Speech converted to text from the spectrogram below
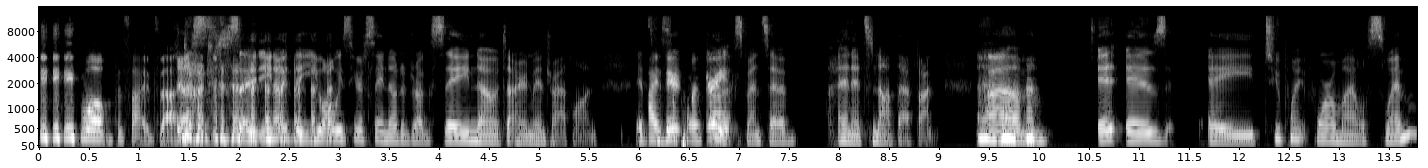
well, besides that, just say you know that you always hear say no to drugs, say no to Ironman triathlon. It's I very, very expensive and it's not that fun. Um, it is a 2.40 mile swim,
